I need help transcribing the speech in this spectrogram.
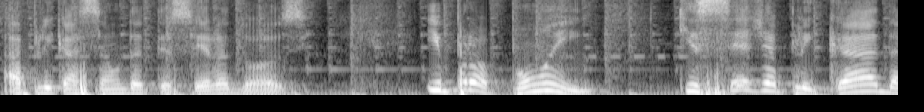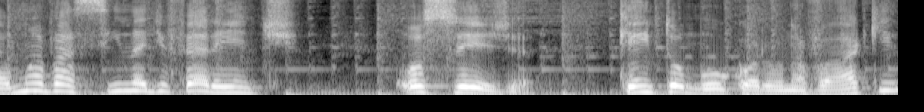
à aplicação da terceira dose e propõe que seja aplicada uma vacina diferente, ou seja, quem tomou Coronavac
